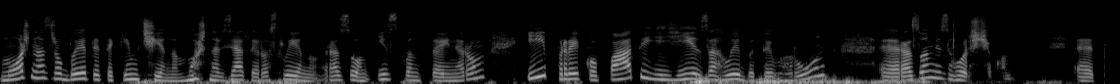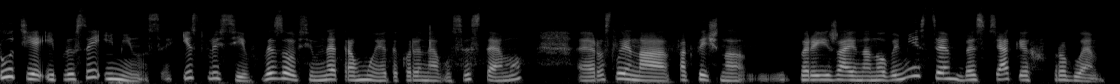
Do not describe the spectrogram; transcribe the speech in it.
можна зробити таким чином: можна взяти рослину разом із контейнером і прикопати її, заглибити в ґрунт е, разом із горщиком. Е, Тут є і плюси, і мінуси. Із плюсів ви зовсім не травмуєте кореневу систему. Е, Рослина фактично переїжджає на нове місце без всяких проблем.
